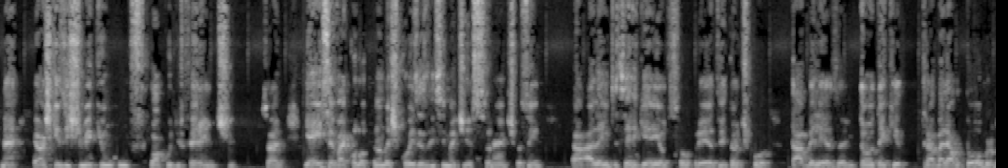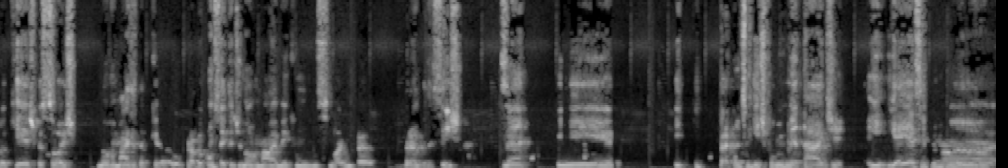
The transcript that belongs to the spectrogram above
né? Eu acho que existe meio que um, um foco diferente, sabe? E aí você vai colocando as coisas em cima disso, né? Tipo assim, além de ser gay, eu sou preto, então, tipo, tá, beleza. Então eu tenho que trabalhar o dobro do que as pessoas normais, até porque o próprio conceito de normal é meio que um sinônimo para brancos e cis, Sim. né? E, e, para conseguir, tipo, metade. E, e, aí é sempre, uma,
